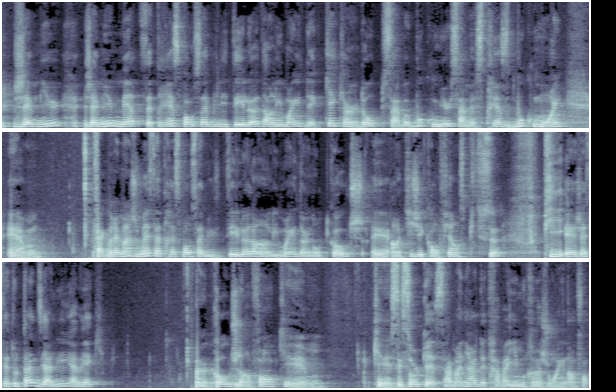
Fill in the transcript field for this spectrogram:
j'aime mieux, j'aime mieux mettre cette responsabilité-là dans les mains de quelqu'un d'autre, puis ça va beaucoup mieux, ça me stresse beaucoup moins. Euh, fait que vraiment, je mets cette responsabilité-là dans les mains d'un autre coach euh, en qui j'ai confiance, puis tout ça. Puis euh, j'essaie tout le temps d'y aller avec un coach, dans le fond, que, que c'est sûr que sa manière de travailler me rejoint, dans le fond.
